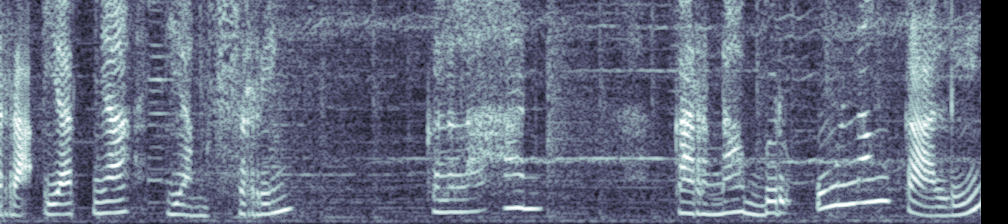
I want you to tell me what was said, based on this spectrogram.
rakyatnya yang sering kelelahan karena berulang kali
